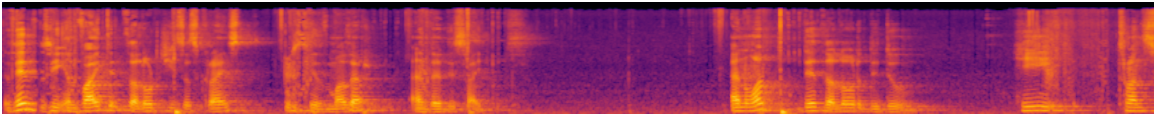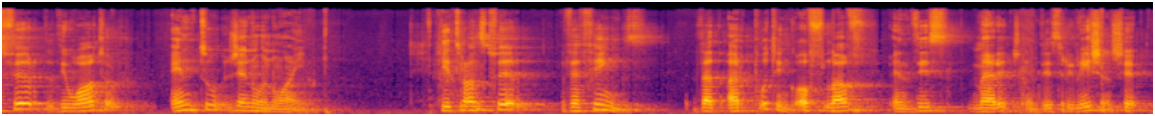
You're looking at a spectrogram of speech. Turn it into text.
Then they invited the Lord Jesus Christ with his mother and the disciples. And what did the Lord do? He transferred the water into genuine wine. He transferred the things that are putting off love in this marriage, in this relationship,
